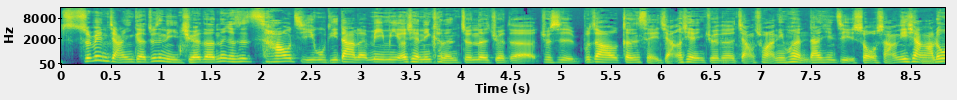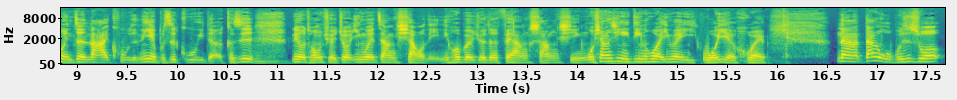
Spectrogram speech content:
随便讲一个，就是你觉得那个是超级无敌大的秘密，而且你可能真的觉得就是不知道跟谁讲，而且你觉得讲出来你会很担心自己受伤。你想啊，如果你真的拉裤子，你也不是故意的，可是你有同学就因为这样笑你，你会不会觉得非常伤心？我相信一定会，因为我也会。那当然，我不是说，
